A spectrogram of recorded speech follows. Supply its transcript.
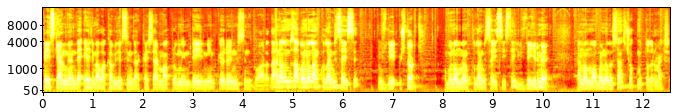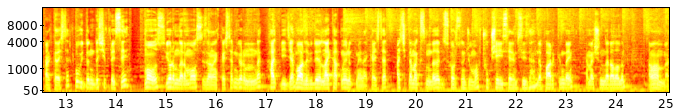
Facecam'den de elime bakabilirsiniz arkadaşlar Makro muyum değil miyim görebilirsiniz bu arada. Kanalımıza abone olan kullanıcı sayısı %74 Abone olmayan kullanıcı sayısı ise %20 Kanalıma abone olursanız çok mutlu olurum arkadaşlar. Bu videonun da şifresi mouse. Yorumlara mouse yazan arkadaşların yorumunu da kalpleyeceğim. Bu arada videoya like atmayı unutmayın arkadaşlar. Açıklama kısmında da Discord sunucum var. Çok şey istedim sizden de farkındayım. Hemen şunları alalım. Tamam mı?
